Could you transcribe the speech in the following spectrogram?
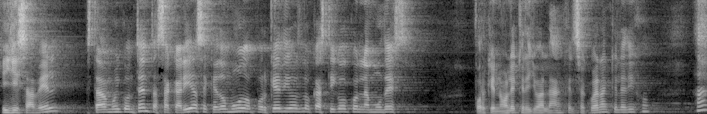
Y Isabel estaba muy contenta, Zacarías se quedó mudo, ¿por qué Dios lo castigó con la mudez? Porque no le creyó al ángel, ¿se acuerdan que le dijo? Ah,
